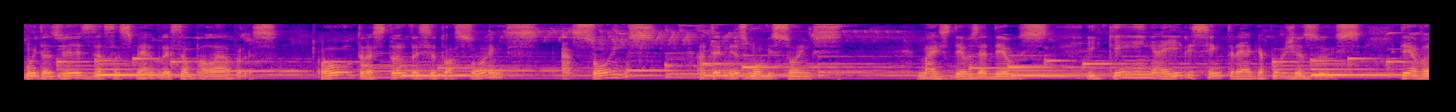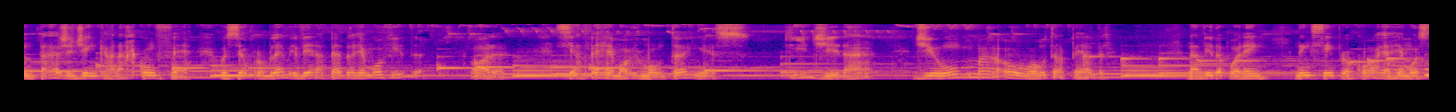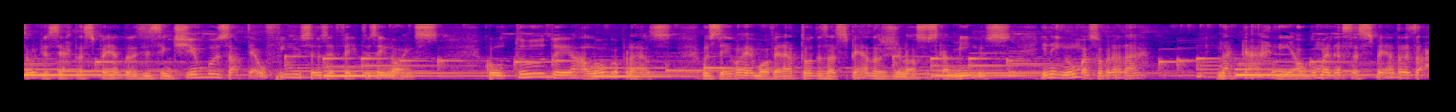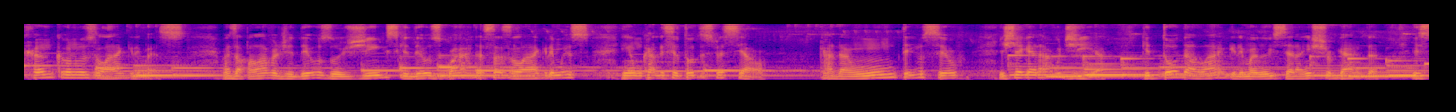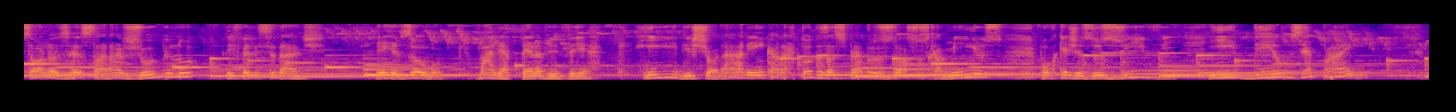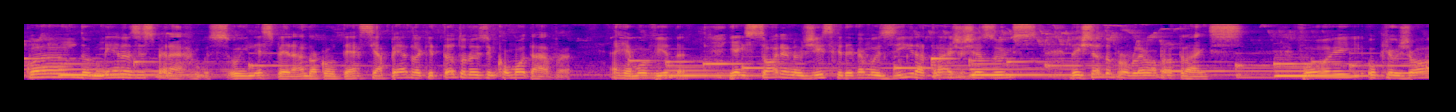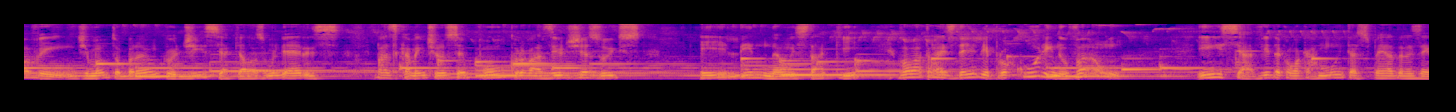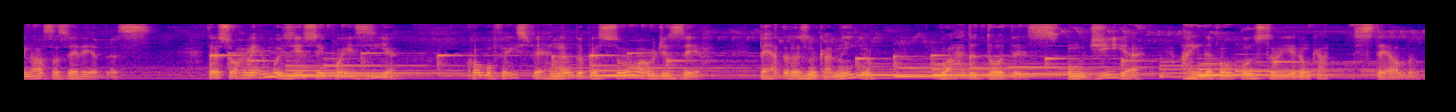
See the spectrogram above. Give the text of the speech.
Muitas vezes essas pedras são palavras, outras tantas situações, ações, até mesmo omissões. Mas Deus é Deus e quem a Ele se entrega por Jesus tem a vantagem de encarar com fé o seu problema e ver a pedra removida. Ora, se a fé remove montanhas, que dirá de uma ou outra pedra? Na vida, porém, nem sempre ocorre a remoção de certas pedras e sentimos até o fim os seus efeitos em nós. Contudo, a longo prazo, o Senhor removerá todas as pedras de nossos caminhos e nenhuma sobrará. Na carne, alguma dessas pedras arrancam-nos lágrimas, mas a palavra de Deus nos diz que Deus guarda essas lágrimas em um cálice todo especial. Cada um tem o seu, E chegará o dia que toda lágrima nos será enxugada e só nos restará júbilo e felicidade. Em resumo, vale a pena viver rir e chorar e encarar todas as pedras dos nossos caminhos, porque Jesus vive e Deus é Pai. Quando menos esperarmos, o inesperado acontece e a pedra que tanto nos incomodava é removida. E a história nos diz que devemos ir atrás de Jesus, deixando o problema para trás. Foi o que o jovem de manto branco disse àquelas mulheres, basicamente no sepulcro vazio de Jesus. Ele não está aqui. Vão atrás dele, procurem-no, vão. E se a vida colocar muitas pedras em nossas veredas, transformemos isso em poesia, como fez Fernando Pessoa ao dizer: pedras no caminho, guardo todas. Um dia ainda vou construir um castelo.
